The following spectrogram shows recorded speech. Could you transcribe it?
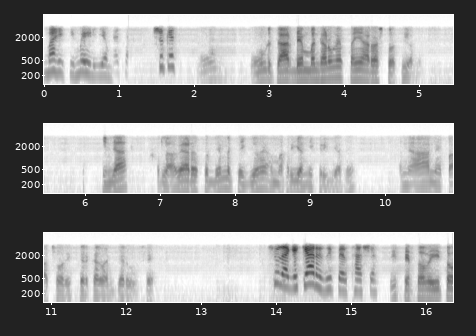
માહિતી મળી એમ. શું કે? ઊંડ ચાર ડેમ બંધાણું ને ત્યાં આ રસ્તો થયો છે. ઈંડા એટલે હવે આ રસ્તો ડેમ જ થઈ ગયો છે આમાં હરિયા નીકળી ગયા છે. અને આને પાછો રિપેર કરવાની જરૂર છે. શું લાગે ક્યારે રિપેર થશે? રિપેર તો હવે એ તો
